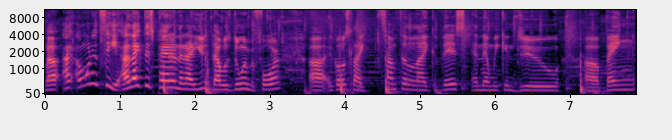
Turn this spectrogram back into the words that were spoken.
uh, I, I want to see. I like this pattern that I used, that I was doing before. Uh, it goes like something like this, and then we can do uh, bang,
